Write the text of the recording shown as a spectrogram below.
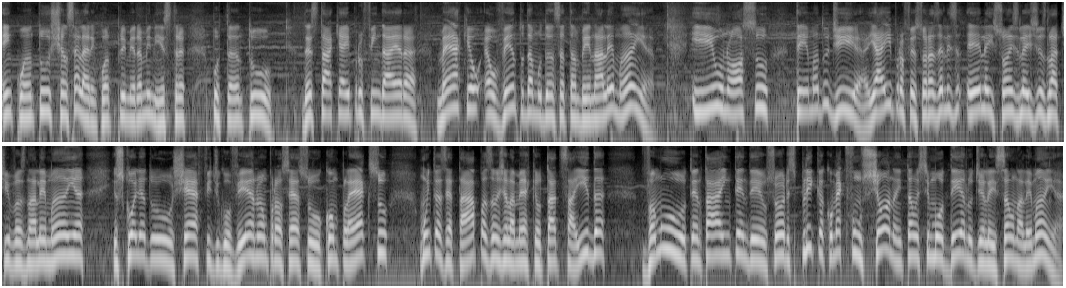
enquanto chanceler, enquanto primeira-ministra. Portanto, destaque aí para o fim da era Merkel, é o vento da mudança também na Alemanha. E o nosso tema do dia. E aí, professor, as eleições legislativas na Alemanha, escolha do chefe de governo é um processo complexo, muitas etapas. Angela Merkel está de saída. Vamos tentar entender. O senhor explica como é que funciona então esse modelo de eleição na Alemanha?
